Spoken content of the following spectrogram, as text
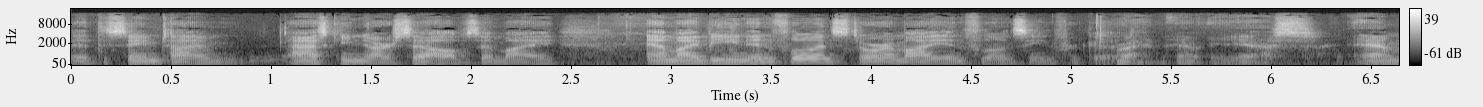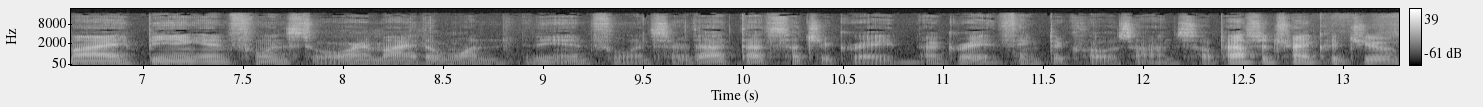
at the same time, asking ourselves, am I am I being influenced or am I influencing for good? Right. Uh, Yes. Am I being influenced or am I the one the influencer? That that's such a great a great thing to close on. So Pastor Trent, could you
